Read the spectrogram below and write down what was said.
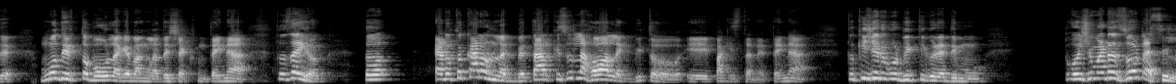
যে, মোদির তো বউ লাগে বাংলাদেশ এখন, তাই না? তো যাই হোক, তো এটা তো কারণ লাগবে, তার কিছু হওয়া লাগবে তো এই পাকিস্তানের, তাই না? তো কিসের উপর ভিত্তি করে দিমু? তো ওই সময় একটা জোট আছিল,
